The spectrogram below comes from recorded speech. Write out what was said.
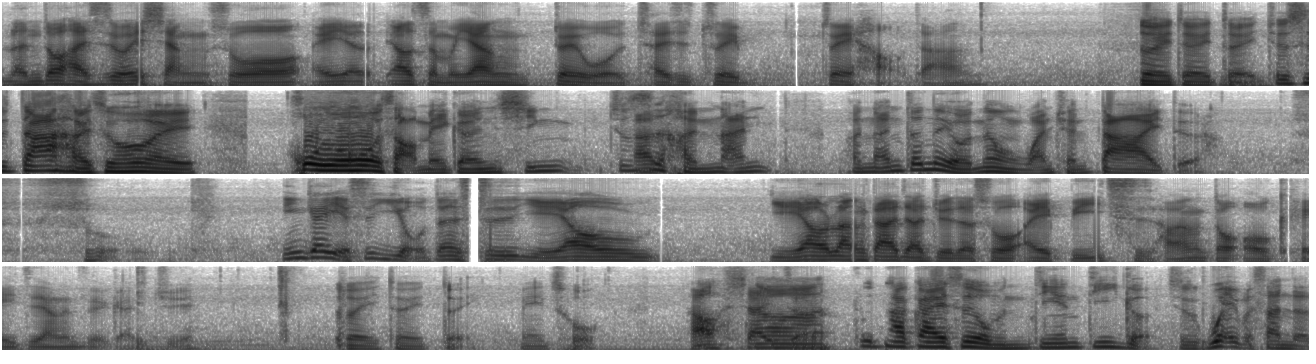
人都还是会想说，哎、欸，要要怎么样对我才是最最好的、啊？对对对，就是大家还是会或多或少，每个人心就是很难、啊、很难真的有那种完全大爱的。说应该也是有，但是也要也要让大家觉得说，哎、欸，彼此好像都 OK 这样子的感觉。对对对，没错。好，下一则，这大概是我们今天第一个，就是 Web 三的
